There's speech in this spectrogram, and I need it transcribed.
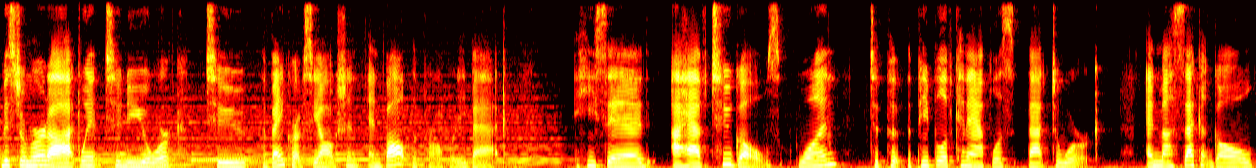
Mr. Murdock went to New York to the bankruptcy auction and bought the property back. He said, I have two goals. One, to put the people of Kannapolis back to work. And my second goal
